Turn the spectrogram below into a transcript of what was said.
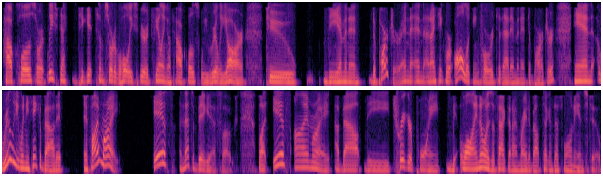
how close or at least to, to get some sort of a holy spirit feeling of how close we really are to the imminent departure. And, and, and I think we're all looking forward to that imminent departure. And really, when you think about it, if I'm right, if, and that's a big if, folks, but if I'm right about the trigger point, well, I know as a fact that I'm right about Second Thessalonians too.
